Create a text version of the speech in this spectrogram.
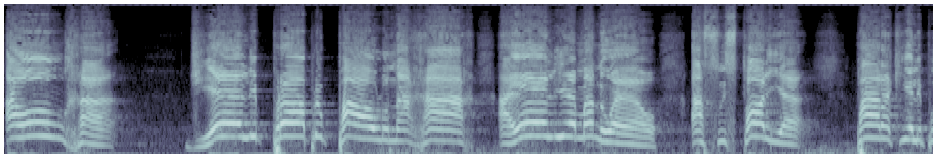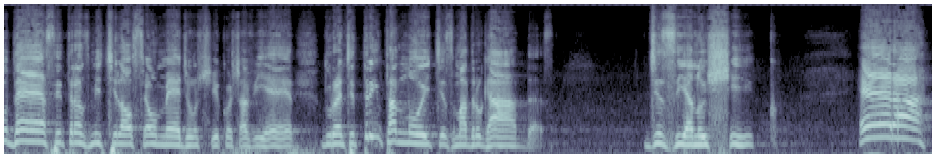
a honra de ele próprio Paulo narrar a ele Emanuel a sua história para que ele pudesse transmiti-la ao seu médium Chico Xavier durante 30 noites madrugadas. Dizia-nos Chico, era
